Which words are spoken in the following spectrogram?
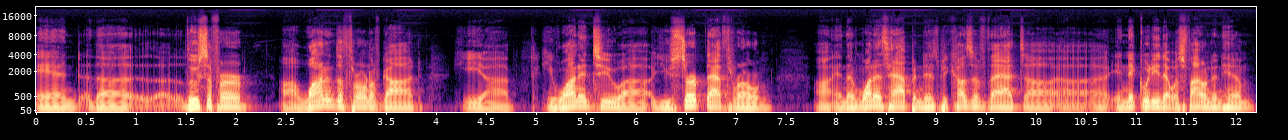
and the uh, Lucifer uh, wanted the throne of God. He uh, he wanted to uh, usurp that throne, uh, and then what has happened is because of that iniquity that was found in him,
